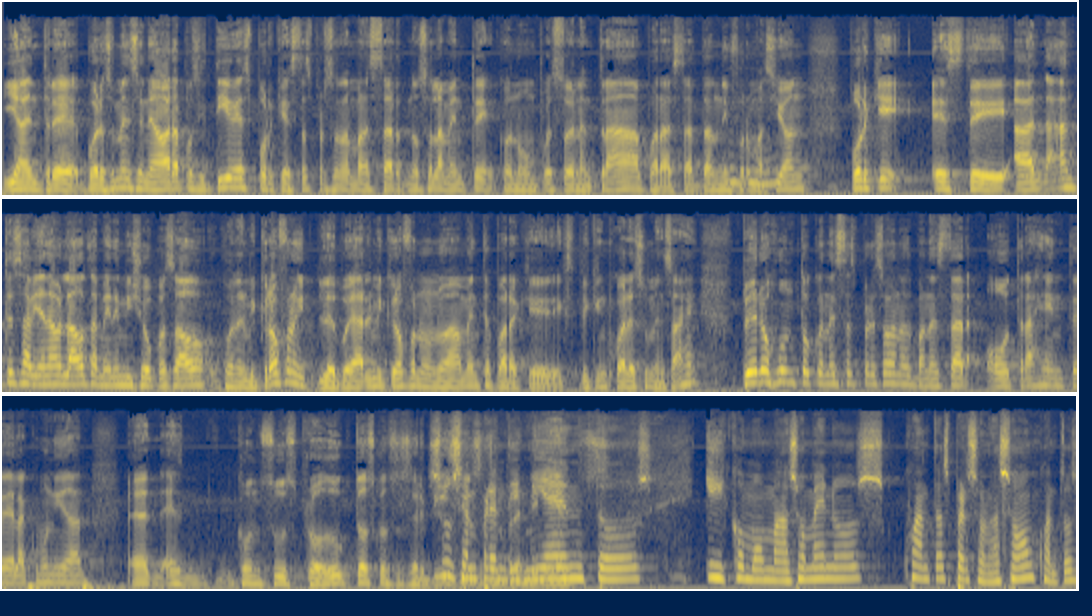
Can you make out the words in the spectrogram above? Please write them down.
y a entre, por eso mencioné ahora positives, porque estas personas van a estar no solamente con un puesto de la entrada para estar dando información, porque este, an- antes habían hablado también en mi show pasado con el micrófono y les voy a dar el micrófono nuevamente para que expliquen cuál es su mensaje, pero junto con estas personas van a estar otra gente de la comunidad eh, eh, con sus productos, con sus servicios, sus emprendimientos y como más o menos cuántas personas son, cuántos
